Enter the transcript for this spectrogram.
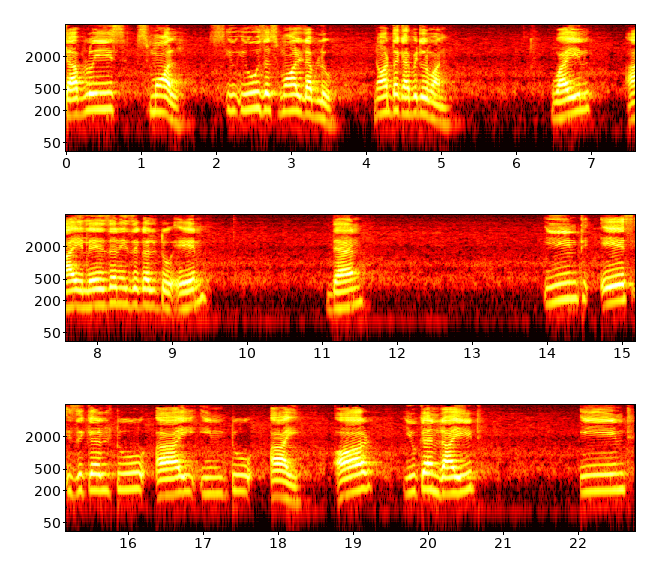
w is small. You use a small w not the capital one. While i less than is equal to n then int s is equal to i into i. Or you can write int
